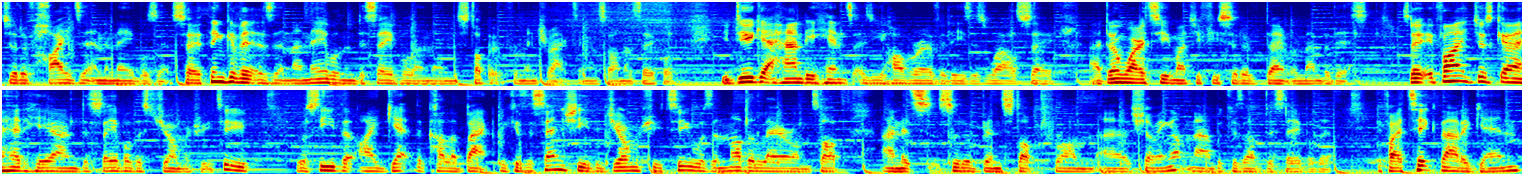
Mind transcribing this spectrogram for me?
sort of hides it and enables it. So think of it as an enable and disable and then stop it from interacting and so on and so forth. You do get handy hints as you hover over these as well. So uh, don't worry too much if you sort of don't remember this. So if I just go ahead here and disable this geometry too, you'll see that I get the color back because essentially the geometry 2 was another layer on top and it's sort of been stopped from uh, showing up now because I've disabled it. If I tick that again,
